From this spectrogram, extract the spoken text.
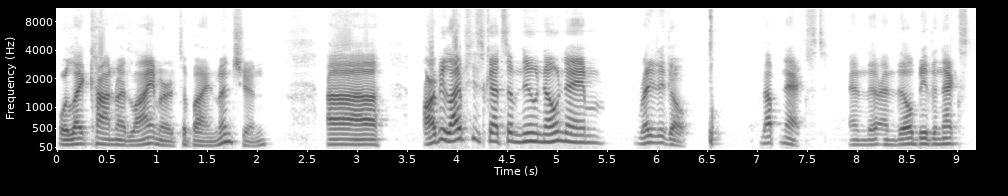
or like Konrad Laimer to Bayern München, uh, RB Leipzig's got some new no name ready to go. Up next, and the, and they'll be the next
